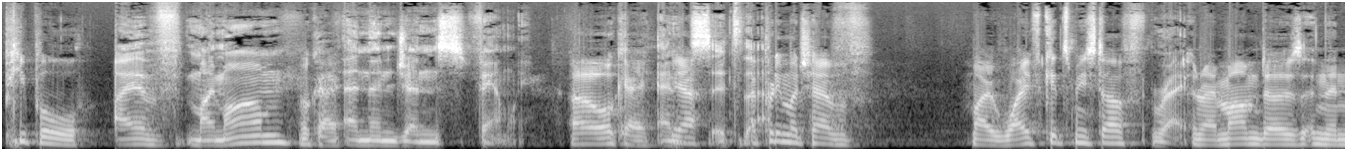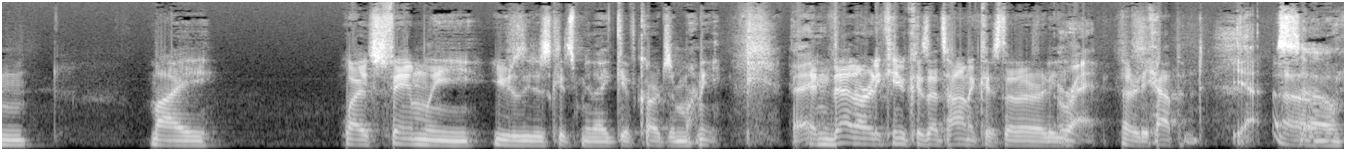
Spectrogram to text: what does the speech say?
people? I have my mom, Okay. and then Jen's family. Oh, okay. And yeah, it's- it's I that. pretty much have. My wife gets me stuff, Right. and my mom does, and then my wife's family usually just gets me like gift cards and money, Okay. and that already came because that's Hanukkah. So that already Right. that already happened. Yeah. Um, so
